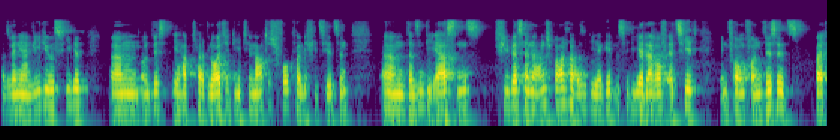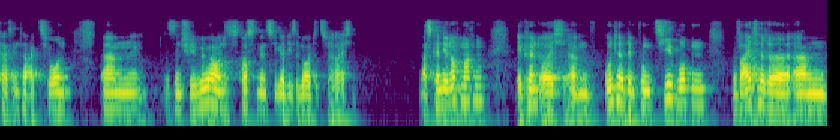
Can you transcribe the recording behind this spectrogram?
Also wenn ihr ein Video seedet ähm, und wisst, ihr habt halt Leute, die thematisch vorqualifiziert sind, ähm, dann sind die erstens viel besser in der Ansprache, also die Ergebnisse, die ihr darauf erzielt, in Form von Visits, Beitragsinteraktion, ähm, sind viel höher und es ist kostengünstiger, diese Leute zu erreichen. Was könnt ihr noch machen? Ihr könnt euch ähm, unter dem Punkt Zielgruppen weitere ähm,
